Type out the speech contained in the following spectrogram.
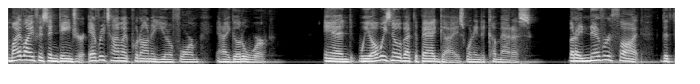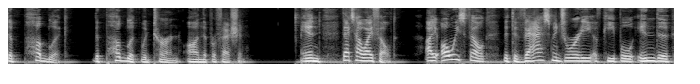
My life is in danger every time I put on a uniform and I go to work. And we always know about the bad guys wanting to come at us. But I never thought that the public, the public would turn on the profession. And that's how I felt. I always felt that the vast majority of people in the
